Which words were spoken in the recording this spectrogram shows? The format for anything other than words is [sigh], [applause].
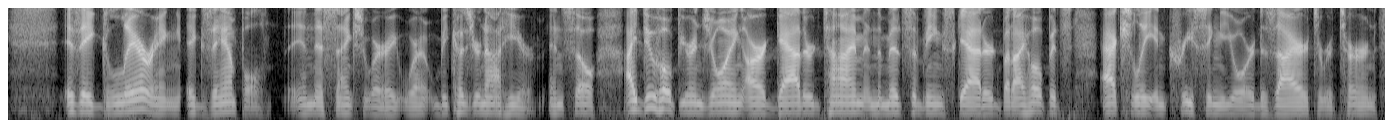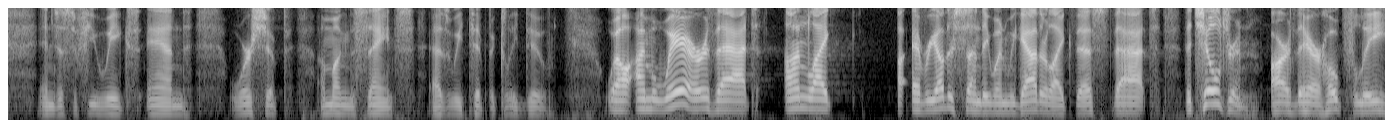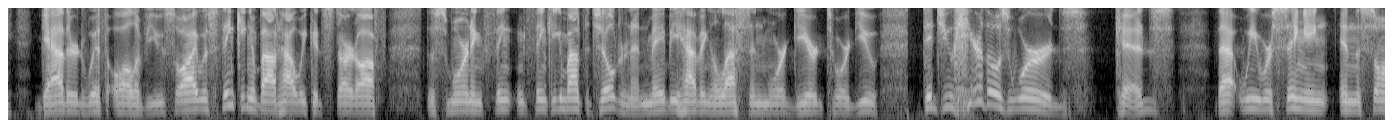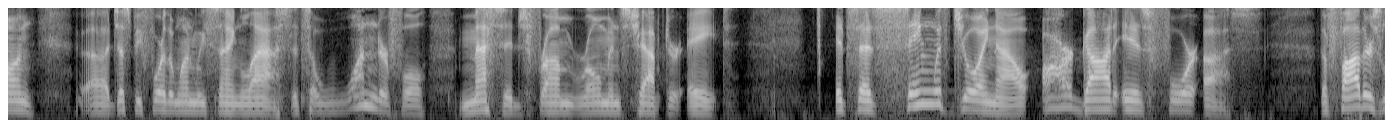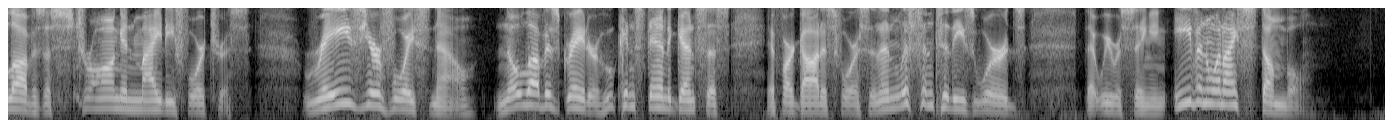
is a glaring example in this sanctuary where, because you're not here. And so I do hope you're enjoying our gathered time in the midst of being scattered, but I hope it's actually increasing your desire to return in just a few weeks and worship among the saints as we typically do. Well, I'm aware that unlike uh, every other Sunday when we gather like this that the children are there, hopefully gathered with all of you. So I was thinking about how we could start off this morning think, thinking about the children and maybe having a lesson more geared toward you. Did you hear those words, kids, that we were singing in the song? Uh, just before the one we sang last. It's a wonderful message from Romans chapter 8 it says, Sing with joy now, our God is for us. The Father's love is a strong and mighty fortress. Raise your voice now. No love is greater. Who can stand against us if our God is for us? And then listen to these words that we were singing. Even when I stumble,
